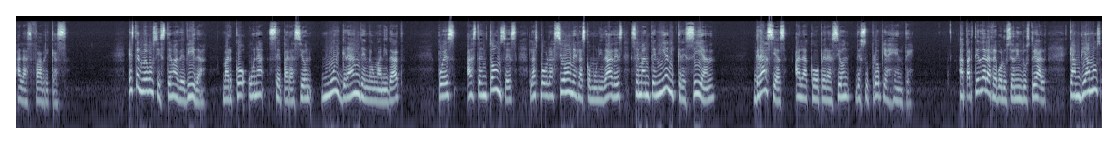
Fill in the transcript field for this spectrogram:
a las fábricas. Este nuevo sistema de vida marcó una separación muy grande en la humanidad, pues hasta entonces las poblaciones, las comunidades se mantenían y crecían gracias a la cooperación de su propia gente. A partir de la revolución industrial, cambiamos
